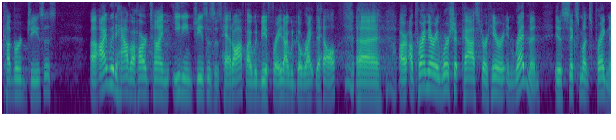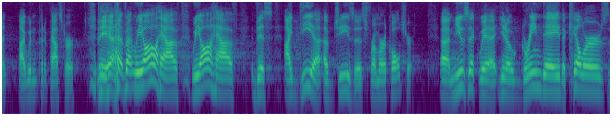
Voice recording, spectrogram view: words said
covered Jesus? Uh, I would have a hard time eating Jesus' head off. I would be afraid I would go right to hell. Uh, our, our, primary worship pastor here in Redmond is six months pregnant. I wouldn't put it past her. The, uh, but we all have we all have this idea of Jesus from our culture uh, music with, you know, Green Day, The Killers,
